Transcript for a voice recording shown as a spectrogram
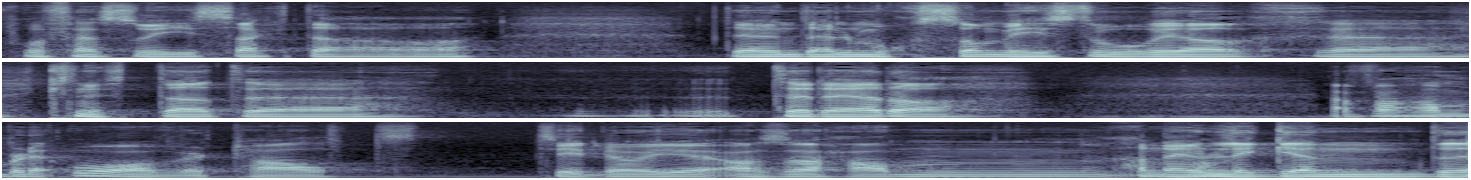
professor Isak da, og det er en del morsomme historier uh, knytta til, til det, da. Ja, for han ble overtalt til å gjøre Altså, han Han er jo en legende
